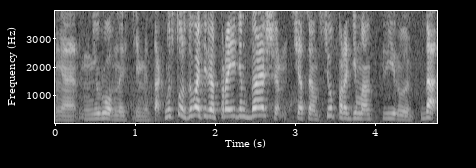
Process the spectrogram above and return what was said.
неровностями. Так, ну что ж, давайте, ребят, проедем дальше. Сейчас я вам все продемонстрирую. Да,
